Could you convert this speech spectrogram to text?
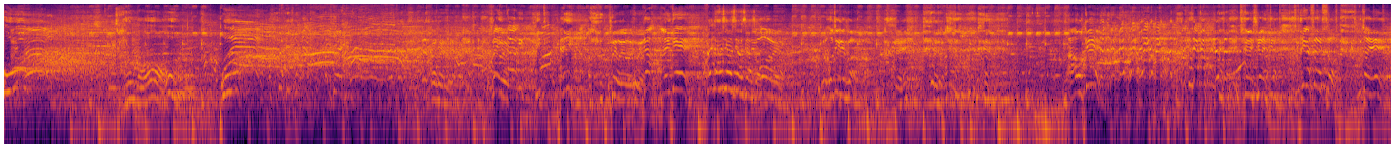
오. 저런 거. 오. 아 오케이! 잠시만요 두 개가 쌓였어. 부자에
